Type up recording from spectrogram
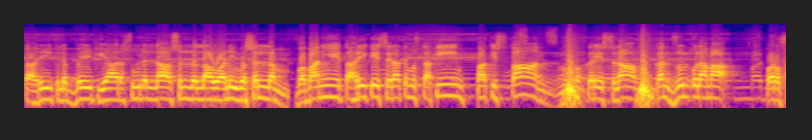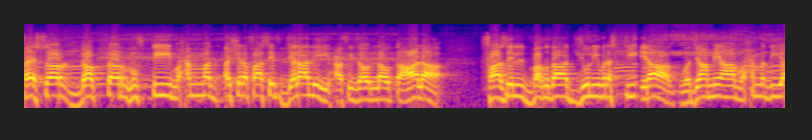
تحریک لبیک یا رسول اللہ صلی اللہ علیہ وسلم، وبانی تحریک صراط مستقیم، پاکستان، مفکر اسلام، کنز العلماء۔ پروفیسر ڈاکٹر مفتی محمد اشرف آصف جلالی حافظ اللہ تعالی۔ فاضل بغداد یونیورسٹی عراق و جامعہ محمدیہ،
